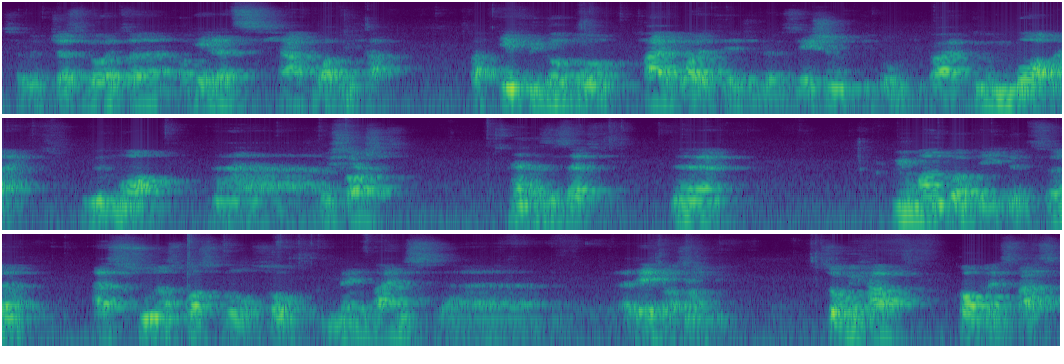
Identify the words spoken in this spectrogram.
So we just go with, uh, okay, let's have what we have. But if we go to higher quality generalization, it will require even more time, even more uh, resources. And as I said, uh, we want to update it uh, as soon as possible, so many times uh, a day or something. So we have complex tasks,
